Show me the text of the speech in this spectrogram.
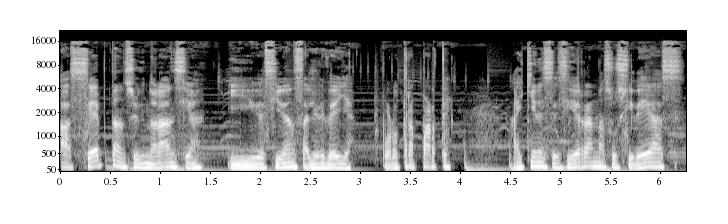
aceptan su ignorancia y deciden salir de ella. Por otra parte, hay quienes se cierran a sus ideas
